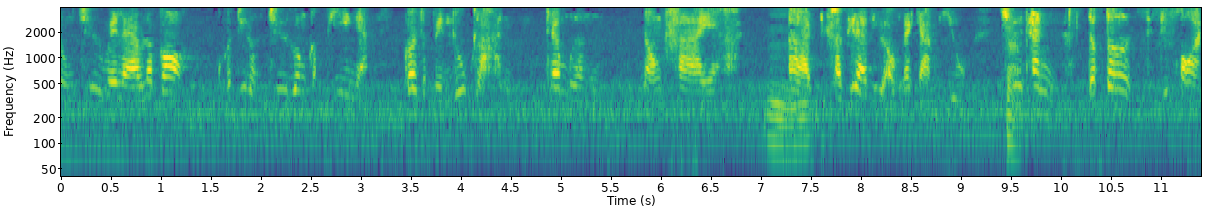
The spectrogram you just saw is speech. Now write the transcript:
ลงชื่อไว้แล้ว แล้วก็คนที่ลงชื่อร่วมกับพี่เนี่ย ก็จะเป็นลูกหลานแค่เมืองหนองคายอะค่ะอืมอ่าคราวที่แล้วที่ออกรายการพิวชื่อท่าน ดรสิทธิพร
